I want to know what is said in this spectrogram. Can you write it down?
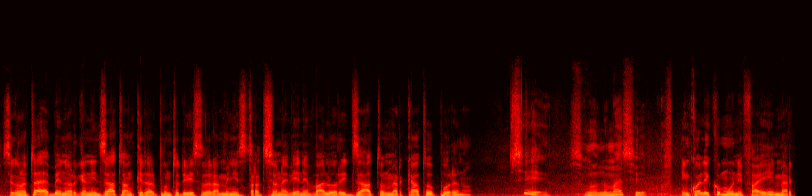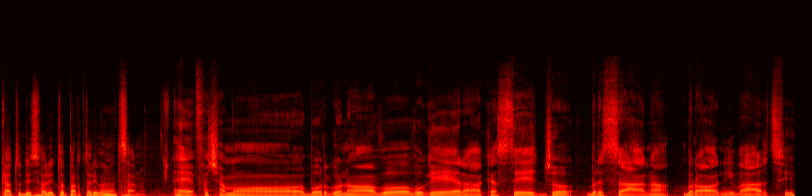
Secondo te è ben organizzato anche dal punto di vista dell'amministrazione? Viene valorizzato il mercato oppure no? Sì, secondo me sì. In quali comuni fai il mercato di solito a parte Rivanazzano? Eh, facciamo Borgonovo, Voghera, Casteggio, Bressana, Broni, Varzi.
